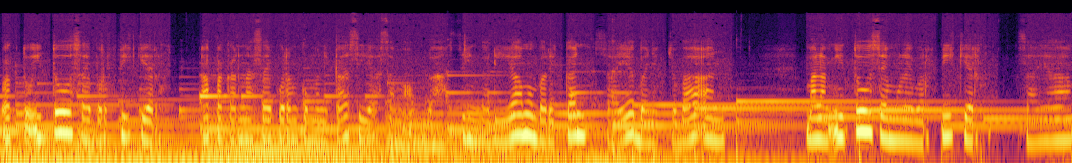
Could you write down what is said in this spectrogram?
Waktu itu saya berpikir, apa karena saya kurang komunikasi ya sama Allah sehingga dia memberikan saya banyak cobaan. Malam itu saya mulai berpikir, saya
